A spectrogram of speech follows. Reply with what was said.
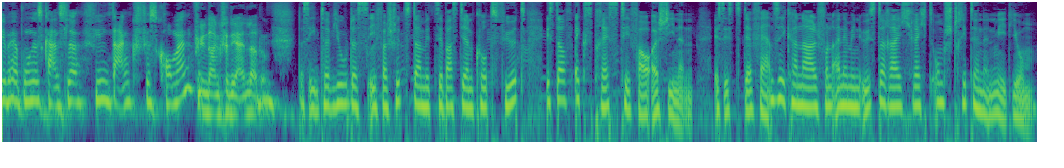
Lieber Herr Bundeskanzler, vielen Dank fürs Kommen. Vielen Dank für die Einladung. Das Interview, das Eva Schütz da mit Sebastian Kurz führt, ist auf Express TV erschienen. Es ist der Fernsehkanal von einem in Österreich recht umstrittenen Medium.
